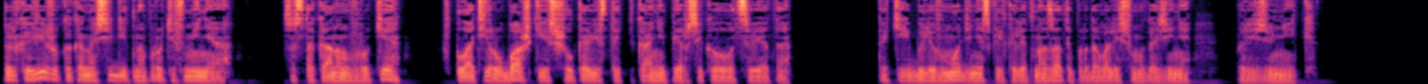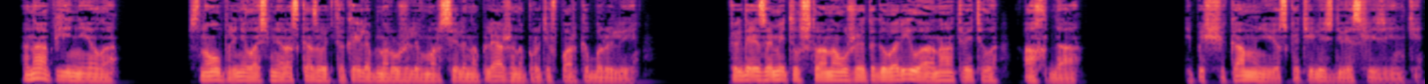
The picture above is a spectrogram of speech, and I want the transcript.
Только вижу, как она сидит напротив меня, со стаканом в руке, в платье рубашки из шелковистой ткани персикового цвета. Такие были в моде несколько лет назад и продавались в магазине «Паризюник». Она опьянела, Снова принялась мне рассказывать, как Эль обнаружили в Марселе на пляже напротив парка Барели. Когда я заметил, что она уже это говорила, она ответила «Ах, да». И по щекам у нее скатились две слезинки.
